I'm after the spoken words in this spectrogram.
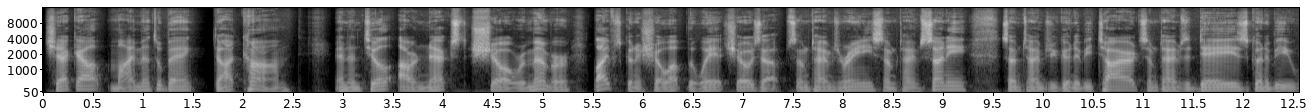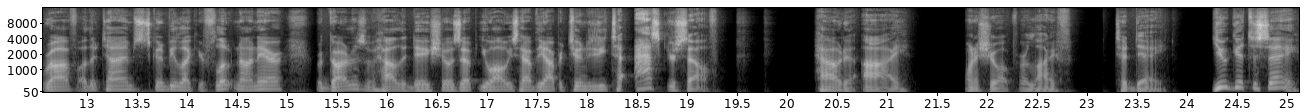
Check out mymentalbank.com and until our next show, remember, life's going to show up the way it shows up. Sometimes rainy, sometimes sunny. Sometimes you're going to be tired. Sometimes the day is going to be rough. Other times it's going to be like you're floating on air. Regardless of how the day shows up, you always have the opportunity to ask yourself, how do I want to show up for life today? You get to say.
